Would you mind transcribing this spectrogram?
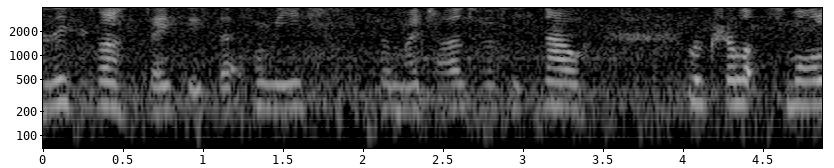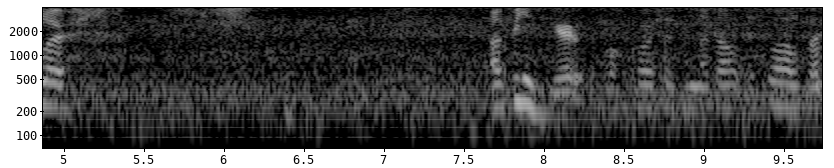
And this is one of the places that for me, from my childhood, now looks a lot smaller. I've been here, of course, as an adult as well, but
